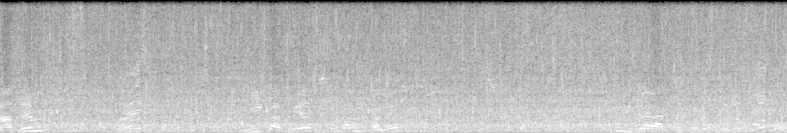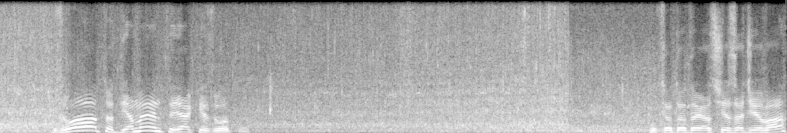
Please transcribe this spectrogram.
Na tym? No jest. Mika tu jest? Chyba Mika, nie? Kurde, jak to jest Złoto, diamenty, jakie złoto? I co to teraz się zadziewa?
